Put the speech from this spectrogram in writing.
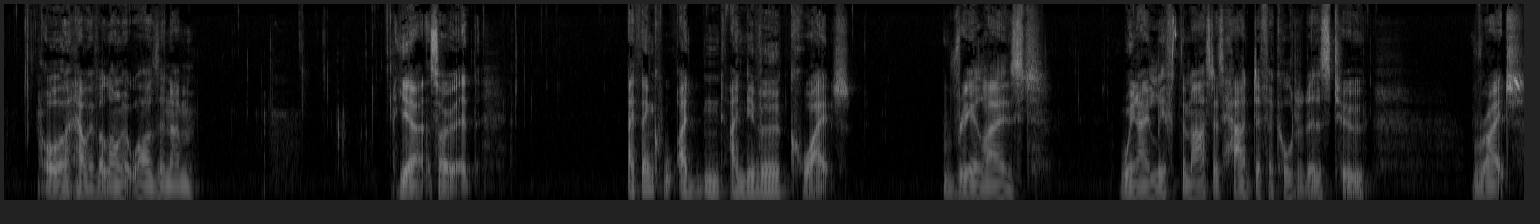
or however long it was and um yeah so it, I think I, I never quite realized when I left the Masters how difficult it is to write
